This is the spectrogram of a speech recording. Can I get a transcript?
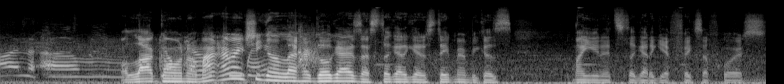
on, um... A lot going on. I, I'm actually gonna let her go, guys. I still gotta get a statement because my unit still gotta get fixed, of course.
